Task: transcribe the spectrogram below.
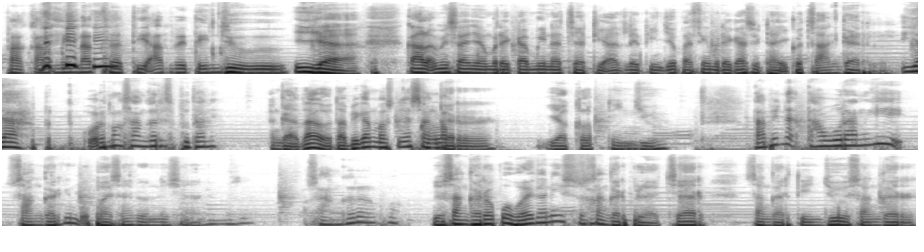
bakal minat jadi atlet tinju. Iya, kalau misalnya mereka minat jadi atlet tinju pasti mereka sudah ikut sanggar. Iya, betul. Emang sanggar sebutannya. Enggak tahu, tapi kan maksudnya Klub. sanggar ya klub tinju. Tapi nek tawuran ki Sanggar ini mbok bahasa Indonesia. sanggar apa? Ya sanggar apa wae kan iso sanggar belajar, sanggar tinju, sanggar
